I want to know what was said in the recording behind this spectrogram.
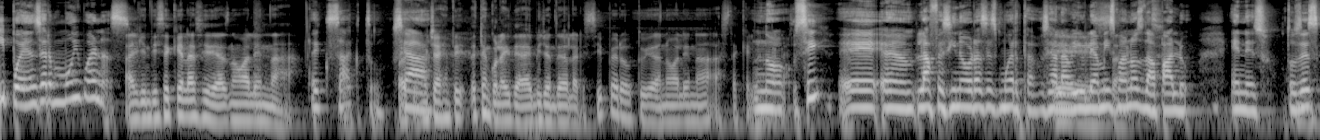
y pueden ser muy buenas. Alguien dice que las ideas no valen nada. Exacto. O sea, mucha gente, tengo la idea del millón de dólares, sí, pero tu idea no vale nada hasta que la No, sí, eh, em, la fe sin obras es muerta. O sea, la Biblia misma nos da palo en eso. Entonces,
